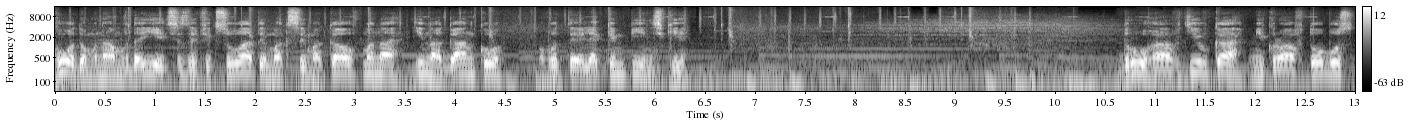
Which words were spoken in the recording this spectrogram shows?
Згодом нам вдається зафіксувати Максима Кауфмана і на ганку готеля Кемпінський. Друга автівка, мікроавтобус,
